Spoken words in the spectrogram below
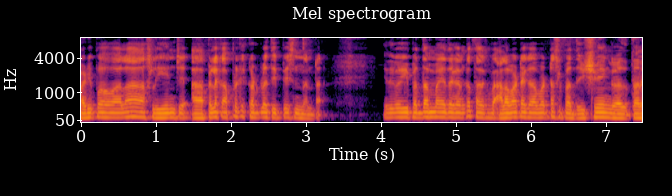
పడిపోవాలా? అసలు ఏం చే ఆ పిల్లకి అప్పటికే కడుపులో తిప్పేసిందంట. ఇదిగో ఈ పెద్ద అమ్మాయి అయితే కనుక తనకి అలవాటే కాబట్టి అసలు పెద్ద విషయం ఏం కాదు. తన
